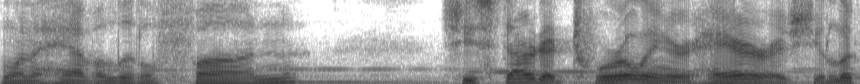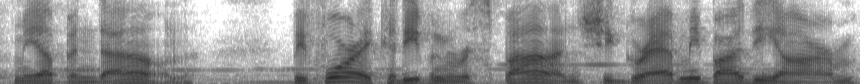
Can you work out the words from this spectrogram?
Want to have a little fun? She started twirling her hair as she looked me up and down. Before I could even respond, she grabbed me by the arm,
